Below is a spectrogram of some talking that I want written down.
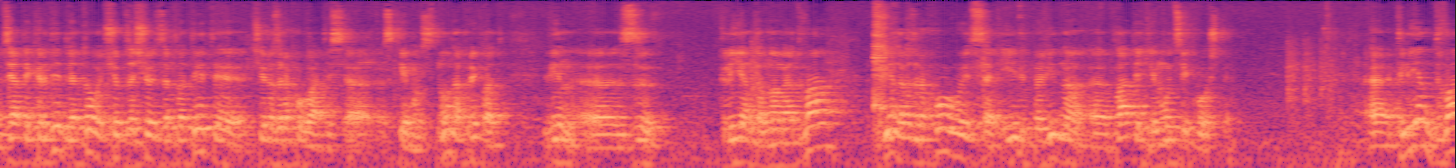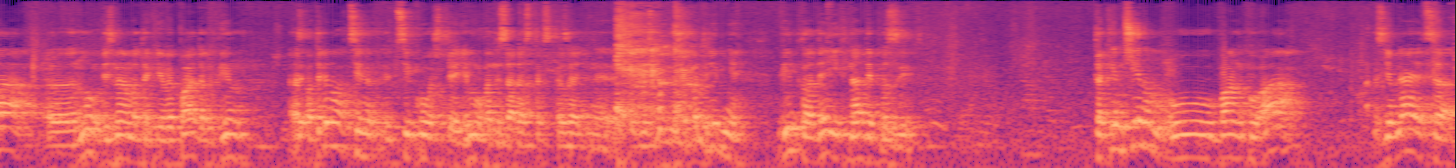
взяти кредит для того, щоб за щось заплатити чи розрахуватися з кимось. Ну, наприклад, він з клієнтом номер 2 він розраховується і відповідно е, платить йому ці кошти. Е, Клієнт 2, ну візьмемо такий випадок, він е, отримав ці, ці кошти, йому вони зараз, так сказати, не, не дуже потрібні, він кладе їх на депозит. Таким чином, у банку А з'являється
